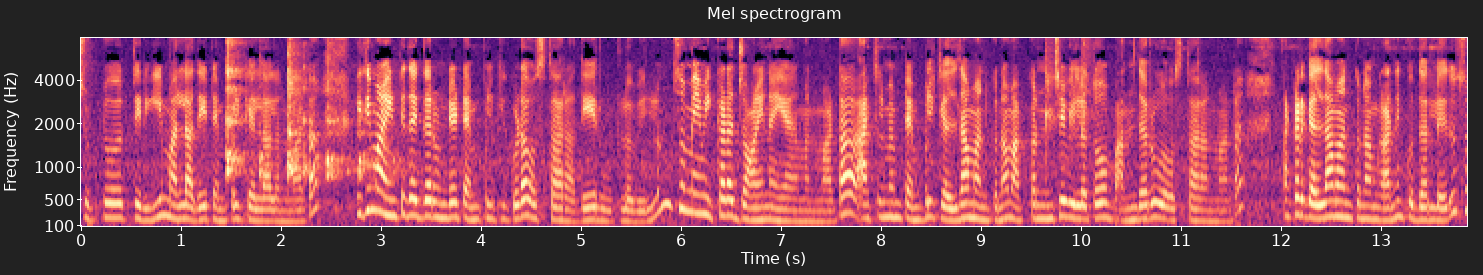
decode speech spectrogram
చుట్టూ తిరిగి మళ్ళీ అదే టెంపుల్కి వెళ్ళాలన్నమాట. ఇది మా ఇంటి దగ్గర ఉండే టెంపుల్కి కూడా వస్తారు అదే రూట్లో వీళ్ళు. సో మేము ఇక్కడ జాయిన్ అయ్యామన్నమాట. యాక్చువల్ మేము టెంపుల్కి వెళ్దాం అనుకున్నాం. అక్కడ నుంచే వీళ్ళతో అందరూ వస్తారనమాట అక్కడికి వెళ్దాం అనుకున్నాం కానీ కుదరలేదు. సో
